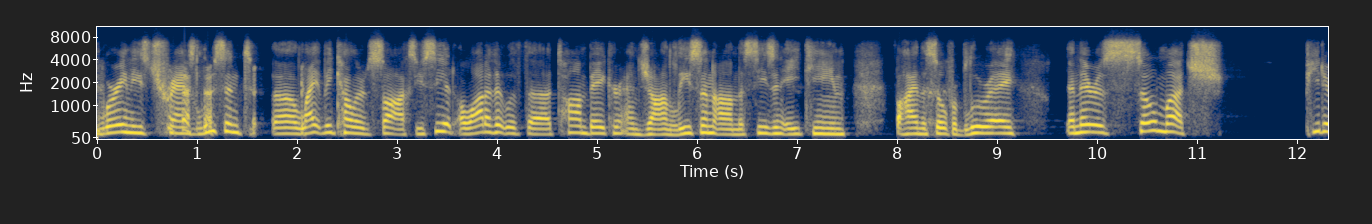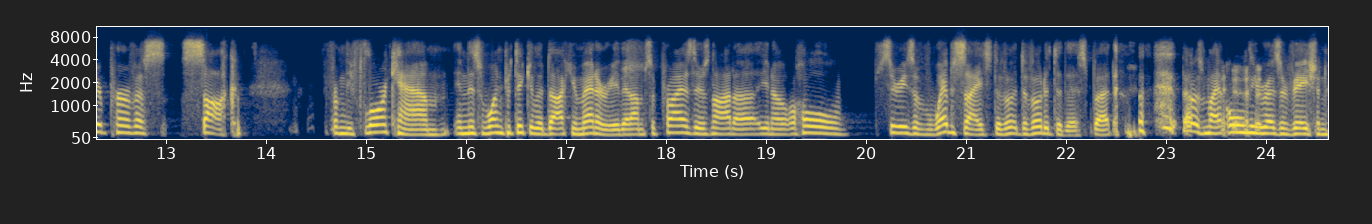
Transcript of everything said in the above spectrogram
wearing these translucent, uh, lightly colored socks. You see it a lot of it with uh, Tom Baker and John Leeson on the season 18 behind the sofa Blu-ray and there is so much Peter Purves sock from the floor cam in this one particular documentary that I'm surprised there's not a you know a whole series of websites devo- devoted to this. But that was my only reservation.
